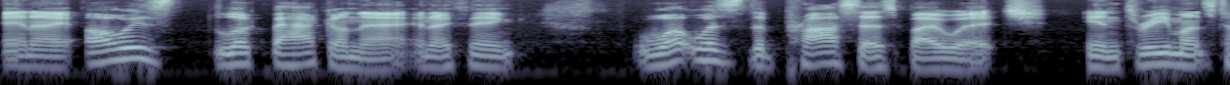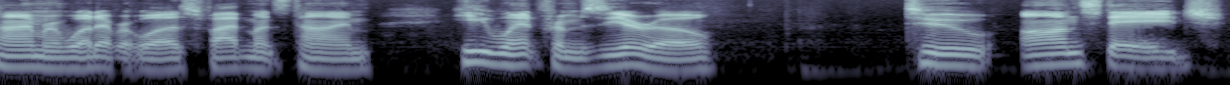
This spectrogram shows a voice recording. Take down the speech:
and I always look back on that and I think what was the process by which in three months time or whatever it was five months time he went from zero to on stage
